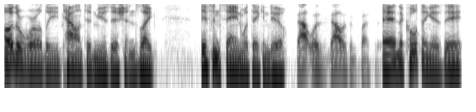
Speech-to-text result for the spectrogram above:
otherworldly talented musicians. Like it's insane what they can do. That was that was impressive. And the cool thing is they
